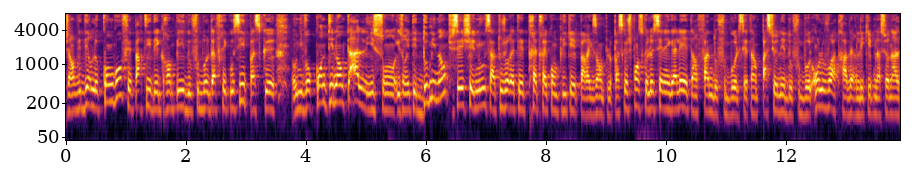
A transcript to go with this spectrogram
J'ai envie de dire le Congo fait partie des grands pays de football d'Afrique aussi parce que au niveau continental, ils, sont, ils ont été dominants. Tu sais, chez nous, ça a toujours été très très compliqué par exemple parce que je pense que le Sénégalais est un fan de football, c'est un passionné de football. On le voit à travers l'équipe nationale.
